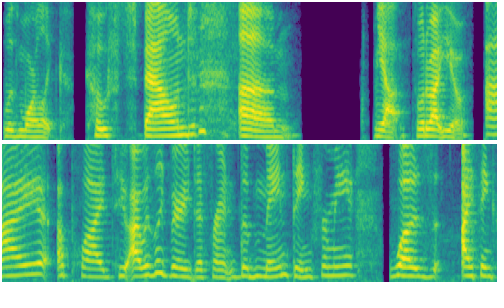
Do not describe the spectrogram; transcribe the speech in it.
was more like coast bound. um, yeah. So what about you? I applied to, I was like very different. The main thing for me was, I think,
